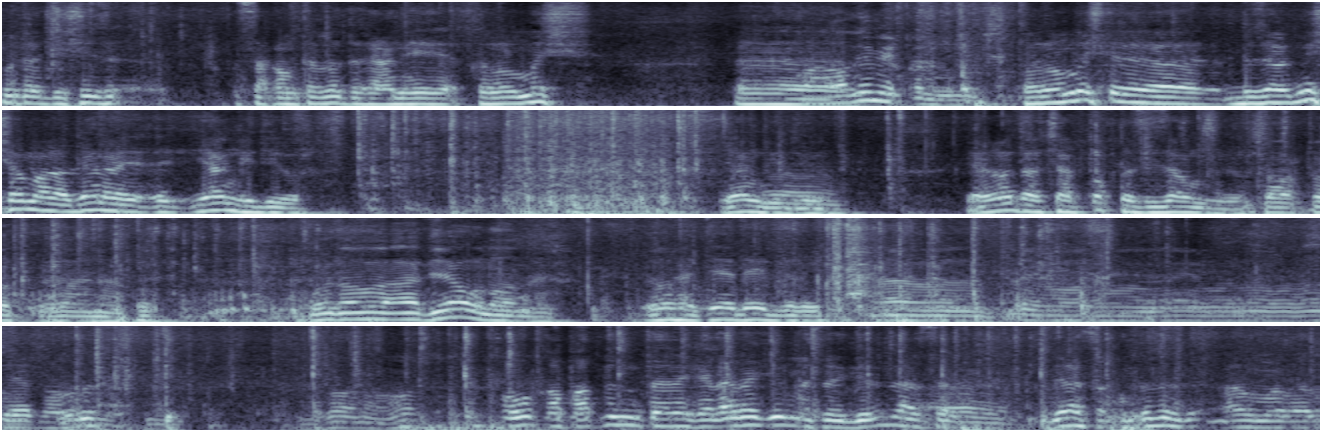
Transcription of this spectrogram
Bu da dişi sakıntılıdır yani kırılmış. Ee, Kanalı mı kırılmış? kırılmış e, düzeltmiş ama gene yan gidiyor. Yan gidiyor. Yani o da çarpık da size almıyor. Çarpık aynen. Bu da o hediye olandır. Yok hediye değildir. Evet. Eyvallah. Eyvallah. Şey yapalım. O kapattın tenekelere girmesin girirlerse biraz sıkıntıdır almaları.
